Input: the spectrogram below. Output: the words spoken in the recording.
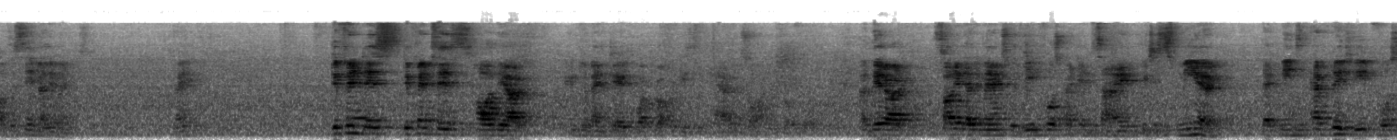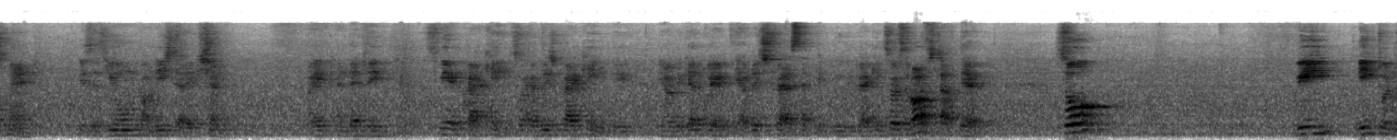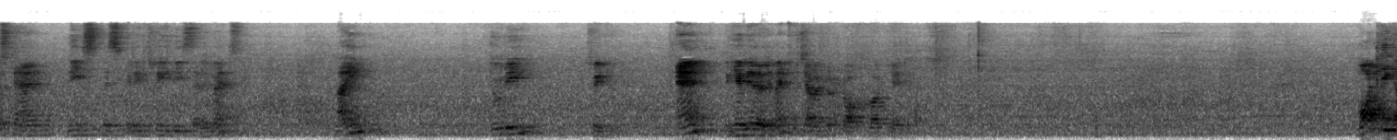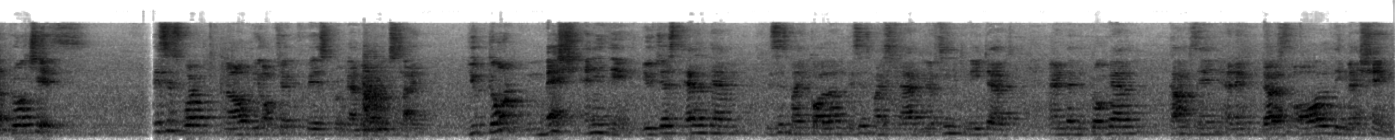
of the same elements, right? Different is, difference is how they are implemented, what properties they have, and so on and so forth. Uh, there are solid elements with reinforcement inside, which is smeared. That means average reinforcement is assumed on each direction, right? And then the smear cracking, so average cracking, they, you know, they calculate the average stress and they do the cracking. So it's a lot of stuff there. So we need to understand these basically three these elements. Line, 2D, 3D, and behavior element, which I will talk about later. Modeling approaches. This is what now the object-based programming looks like. You don't mesh anything. You just tell them, this is my column, this is my slab, you have seen it in ETABS, and then the program comes in and it does all the meshing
